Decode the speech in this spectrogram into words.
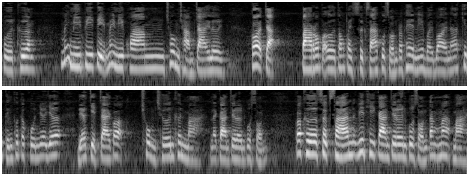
ฝืดเคือง ไม่มีปีติไม่มีความชุ่มฉ่ำใจเลย ก็จะปารบเออต้องไปศึกษากุศลประเภทนี้บ่อยๆนะคิดถึงพุทธคุณเยอะๆ เดี๋ยวจิตใจก็ชุ่มชื้นขึ้นมาในการเจริญกุศล ก็คือศึกษาวิธีการเจริญกุศลตั้งมากมาย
